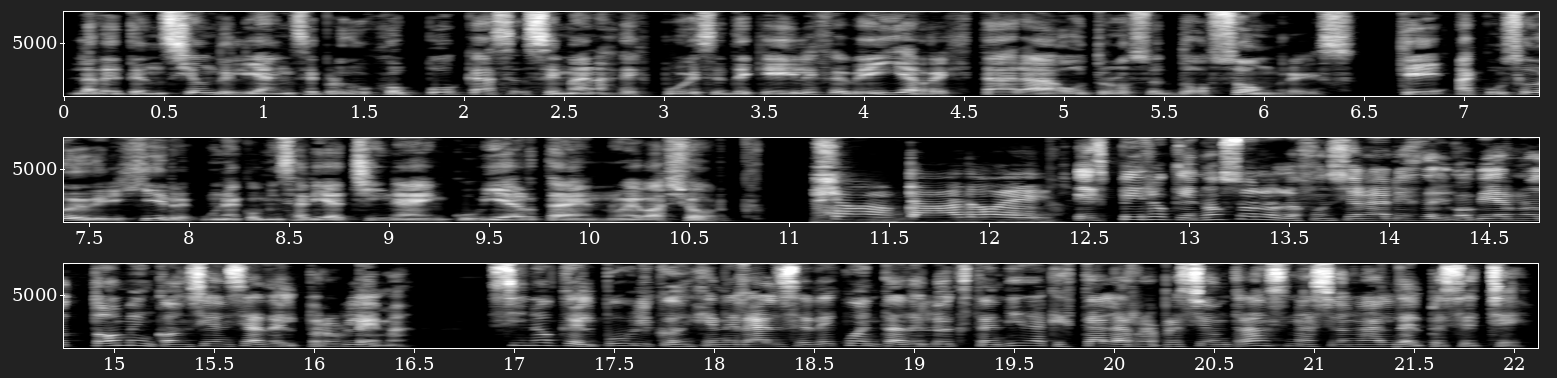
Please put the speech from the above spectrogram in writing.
La detención de Liang se produjo pocas semanas después de que el FBI arrestara a otros dos hombres, que acusó de dirigir una comisaría china encubierta en Nueva York. Espero que no solo los funcionarios del gobierno tomen conciencia del problema, sino que el público en general se dé cuenta de lo extendida que está la represión transnacional del PSC.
